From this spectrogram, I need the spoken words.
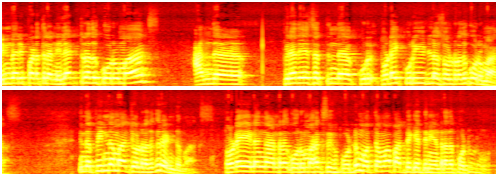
வெண்வெறி படத்தில் நிலற்றுறதுக்கு ஒரு மார்க்ஸ் அந்த பிரதேசத்தின் குறி தொடை குறியீட்டில் சொல்கிறதுக்கு ஒரு மார்க்ஸ் இந்த பின்னமாக சொல்கிறதுக்கு ரெண்டு மார்க்ஸ் தொடை இனங்கான்றதுக்கு ஒரு மார்க்ஸுக்கு போட்டு மொத்தமாக பத்து எத்தனைன்றதை போட்டு விடுவோம்.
